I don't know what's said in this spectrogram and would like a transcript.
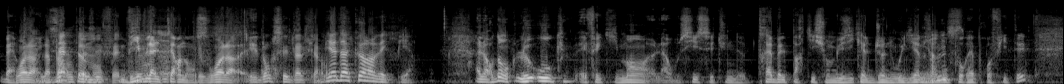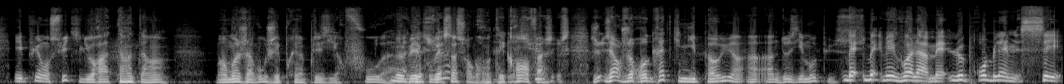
Ben, voilà, la parenthèse est. Vive l'alternance. Voilà, et donc c'est de l'alternance. Bien d'accord avec Pierre. Alors donc le Hook, effectivement, là aussi c'est une très belle partition musicale John Williams dont vous pourrez profiter. Et puis ensuite il y aura Tintin. Moi, j'avoue que j'ai pris un plaisir fou à, découvrir ça sur grand écran. Enfin, je, je, regrette qu'il n'y ait pas eu un, deuxième opus. Mais, mais, voilà, mais le problème, c'est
